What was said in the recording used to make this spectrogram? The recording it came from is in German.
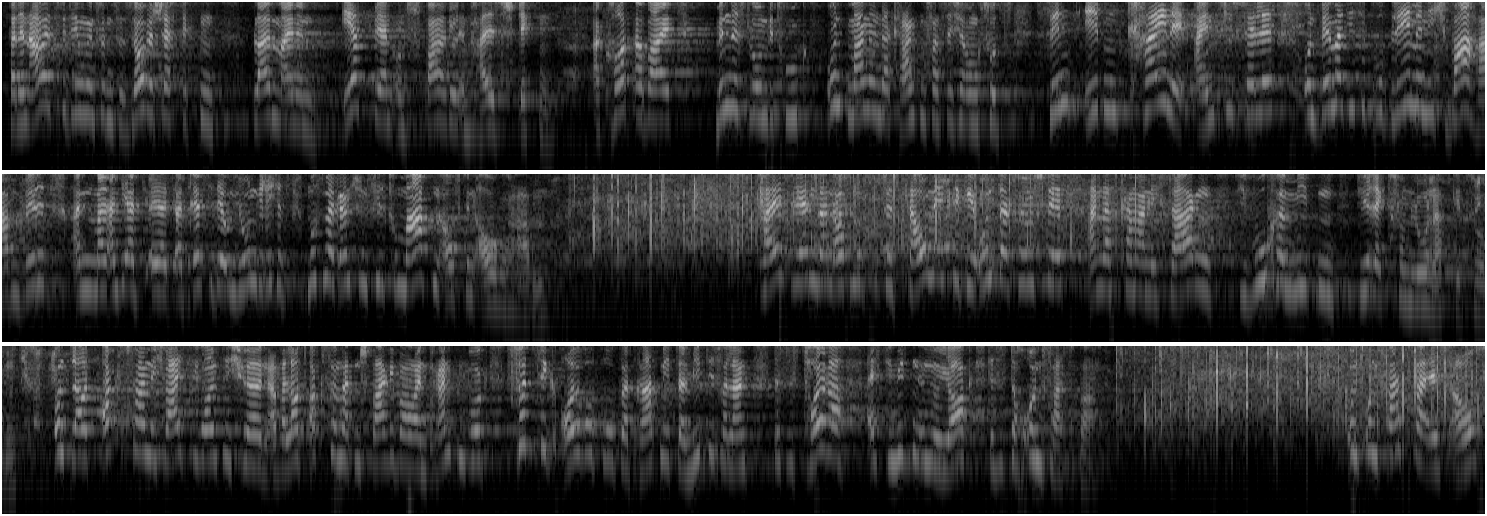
Bei den Arbeitsbedingungen von Saisonbeschäftigten bleiben einem Erdbeeren und Spargel im Hals stecken. Akkordarbeit, Mindestlohnbetrug und mangelnder Krankenversicherungsschutz sind eben keine Einzelfälle. Und wenn man diese Probleme nicht wahrhaben will, einmal an die äh, Adresse der Union gerichtet, muss man ganz schön viel Tomaten auf den Augen haben. Teils werden dann auch noch für saumäßige Unterkünfte, anders kann man nicht sagen, die Wuchermieten direkt vom Lohn abgezogen. Und laut Oxfam, ich weiß, Sie wollen es nicht hören, aber laut Oxfam hat ein Spargelbauer in Brandenburg 40 Euro pro Quadratmeter Miete verlangt. Das ist teurer als die Mieten in New York. Das ist doch unfassbar. Und unfassbar ist auch,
